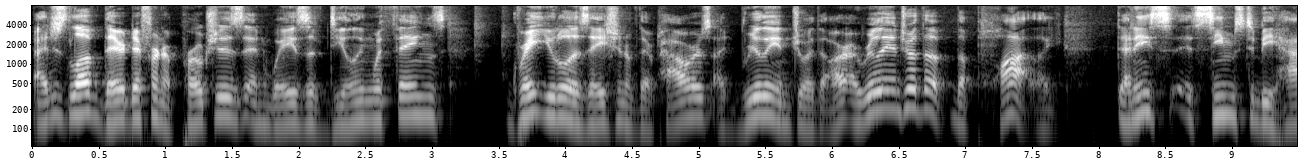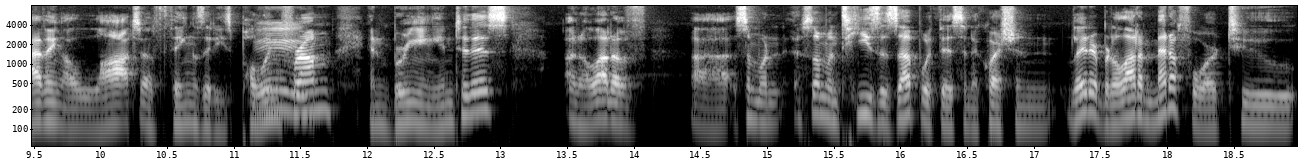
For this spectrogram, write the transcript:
I just love their different approaches and ways of dealing with things. Great utilization of their powers. I really enjoyed the art. I really enjoyed the the plot. Like Deniz it seems to be having a lot of things that he's pulling Mm. from and bringing into this, and a lot of uh, someone someone teases up with this in a question later, but a lot of metaphor to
